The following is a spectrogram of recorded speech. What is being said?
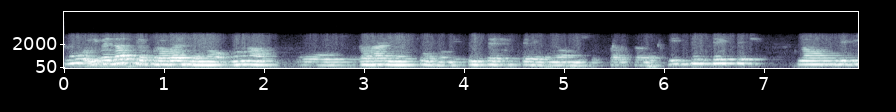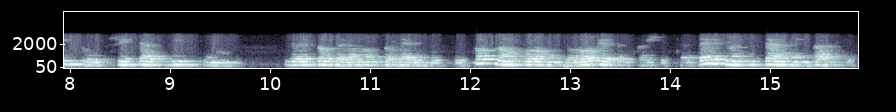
Ну і видатки проведено у нас у загальну суму 84 мільйони 648 тисяч, на освіту 68 999 800, на охорону здоров'я 569, на соціальний захист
